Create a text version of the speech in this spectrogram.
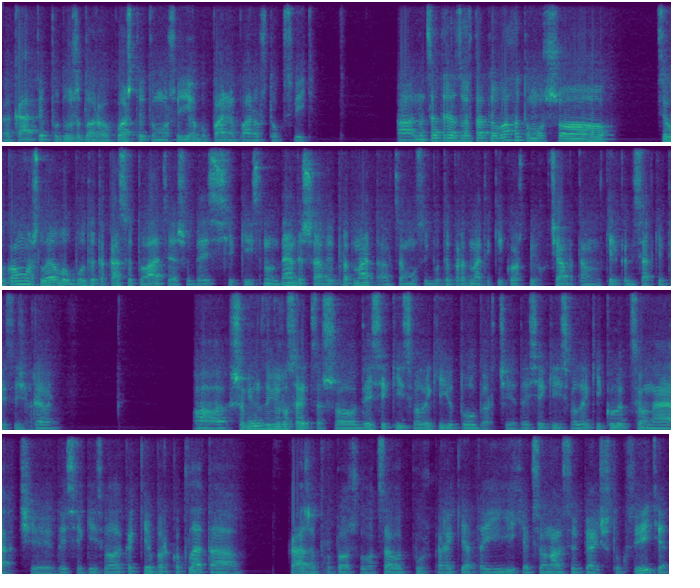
яка типу дуже дорого коштує, тому що їх буквально пару штук в світі. А, на це треба звертати увагу, тому що цілком можливо буде така ситуація, що десь якийсь ну, не дешевий предмет, а це мусить бути предмет, який коштує хоча б там кілька десятків тисяч гривень. Що він завіруситься, що десь якийсь великий ютубер, чи десь якийсь великий колекціонер, чи десь якийсь велика кіберкотлета каже про те, що оце от пушка, ракета, і їх є всього всього 5 штук в світі,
